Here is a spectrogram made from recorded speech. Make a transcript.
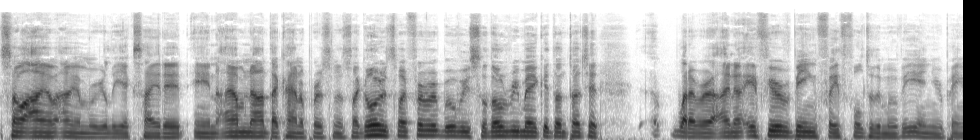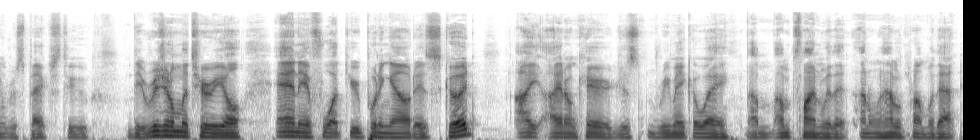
so I am I am really excited, and I am not that kind of person that's like, "Oh, it's my favorite movie, so don't remake it, don't touch it." Uh, Whatever. I know if you're being faithful to the movie and you're paying respects to the original material, and if what you're putting out is good, I I don't care. Just remake away. I'm I'm fine with it. I don't have a problem with that.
